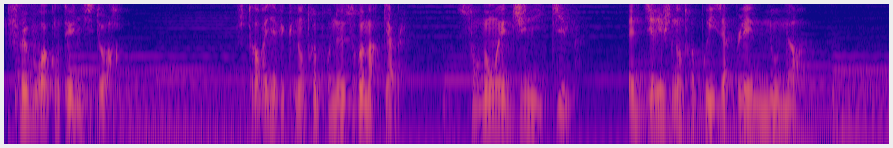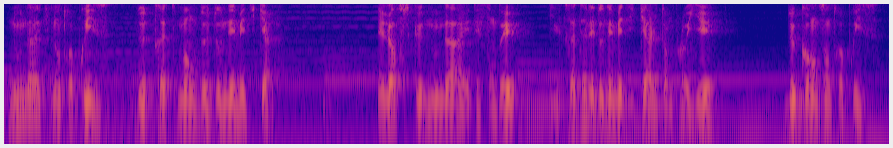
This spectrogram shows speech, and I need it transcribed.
Je vais vous raconter une histoire. Je travaille avec une entrepreneuse remarquable. Son nom est Ginny Kim. Elle dirige une entreprise appelée Nuna. Nuna est une entreprise de traitement de données médicales. Et lorsque Nuna a été fondée, il traitait les données médicales d'employés de grandes entreprises.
